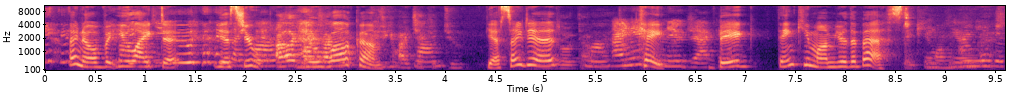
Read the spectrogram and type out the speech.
I know, but you liked it. Yes, you're. I like You're welcome. Did you get my jacket too? Yes, I did. Go with that one. I need Okay, a new jacket. big. Thank you, mom. You're the best. Thank you, Mom. I need a...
